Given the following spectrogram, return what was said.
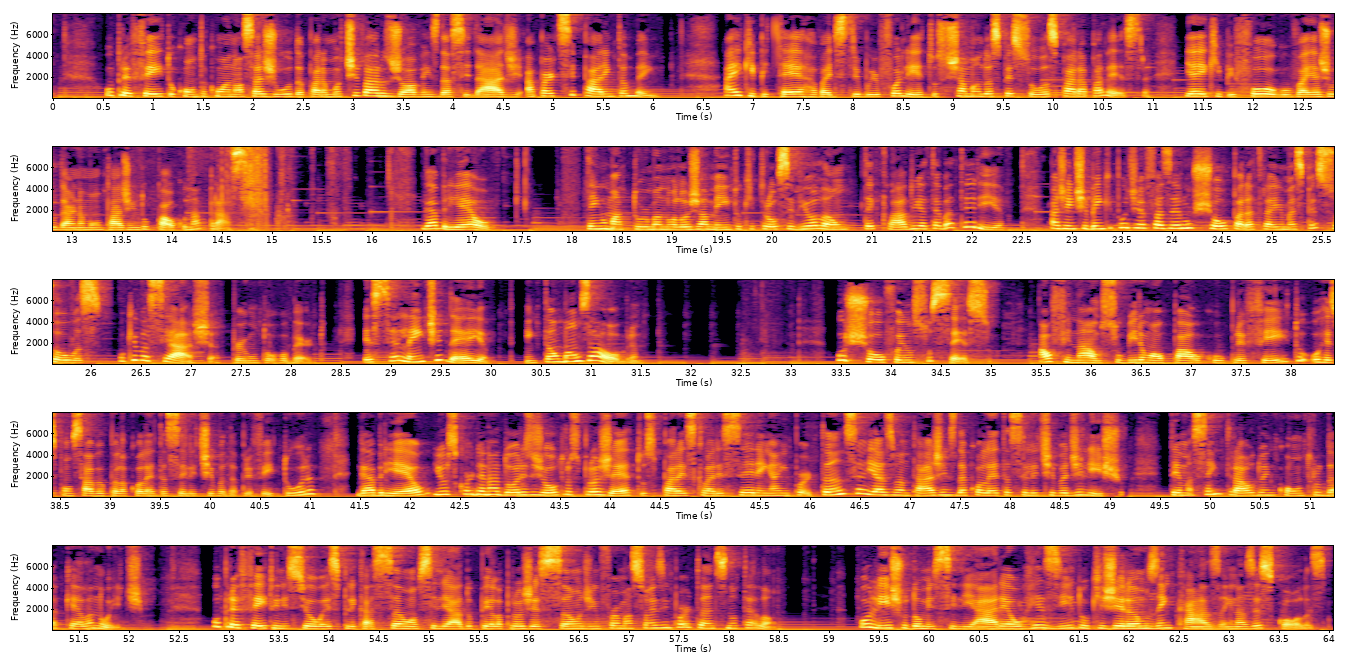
O prefeito conta com a nossa ajuda para motivar os jovens da cidade a participarem também. A equipe Terra vai distribuir folhetos chamando as pessoas para a palestra, e a equipe Fogo vai ajudar na montagem do palco na praça. Gabriel tem uma turma no alojamento que trouxe violão, teclado e até bateria. A gente bem que podia fazer um show para atrair mais pessoas. O que você acha? perguntou Roberto. Excelente ideia. Então, mãos à obra. O show foi um sucesso. Ao final, subiram ao palco o prefeito, o responsável pela coleta seletiva da prefeitura, Gabriel e os coordenadores de outros projetos para esclarecerem a importância e as vantagens da coleta seletiva de lixo, tema central do encontro daquela noite. O prefeito iniciou a explicação auxiliado pela projeção de informações importantes no telão. O lixo domiciliar é o resíduo que geramos em casa e nas escolas,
